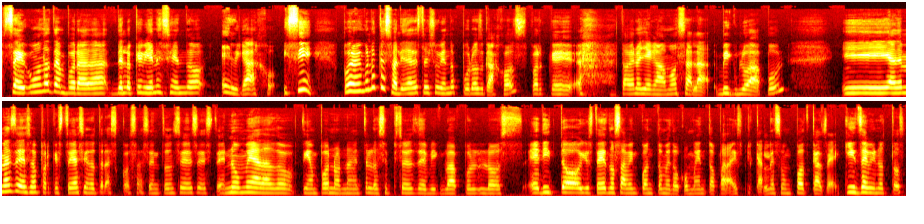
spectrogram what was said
segunda temporada de lo que viene siendo El Gajo. Y sí, por alguna casualidad estoy subiendo puros gajos porque ah, todavía no llegamos a la Big Blue Apple. Y además de eso, porque estoy haciendo otras cosas. Entonces, este, no me ha dado tiempo. Normalmente los episodios de Big Apple los edito y ustedes no saben cuánto me documento para explicarles un podcast de 15 minutos.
